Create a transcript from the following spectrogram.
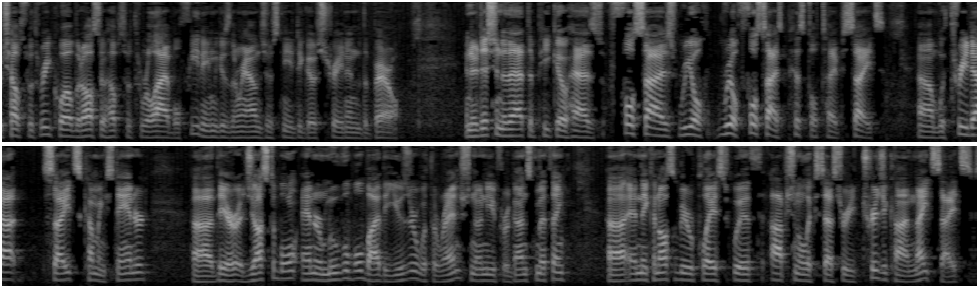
which helps with recoil, but also helps with reliable feeding because the rounds just need to go straight into the barrel. In addition to that, the Pico has full-size, real, real full-size pistol-type sights um, with three-dot sights coming standard. Uh, they are adjustable and removable by the user with a wrench, no need for gunsmithing. Uh, and they can also be replaced with optional accessory Trijicon night sights,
